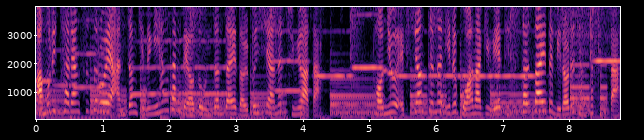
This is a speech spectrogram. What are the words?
아무리 차량 스스로의 안전 기능이 향상되어도 운전자의 넓은 시야는 중요하다. 더뉴 엑시언트는 이를 보완하기 위해 디지털 사이드 미러를 장착했다.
